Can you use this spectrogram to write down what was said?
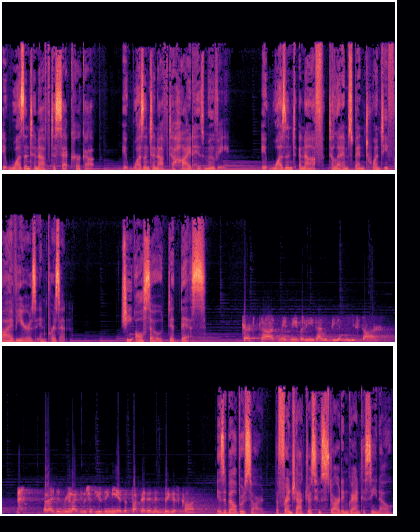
it wasn't enough to set Kirk up, it wasn't enough to hide his movie. It wasn't enough to let him spend 25 years in prison. She also did this. Kirk Todd made me believe I would be a movie star. but I didn't realize he was just using me as a puppet in his biggest con. Isabelle Broussard, the French actress who starred in Grand Casino,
